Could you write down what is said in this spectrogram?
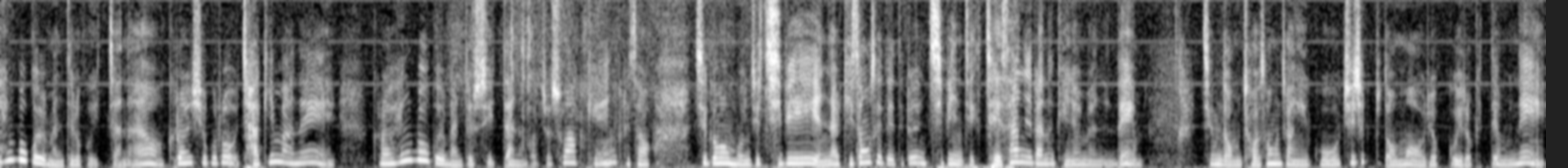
행복을 만들고 있잖아요. 그런 식으로 자기만의 그런 행복을 만들 수 있다는 거죠. 소확행. 그래서 지금은 뭐 이제 집이 옛날 기성세대들은 집이 이제 재산이라는 개념이었는데 지금 너무 저성장이고 취직도 너무 어렵고 이렇기 때문에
